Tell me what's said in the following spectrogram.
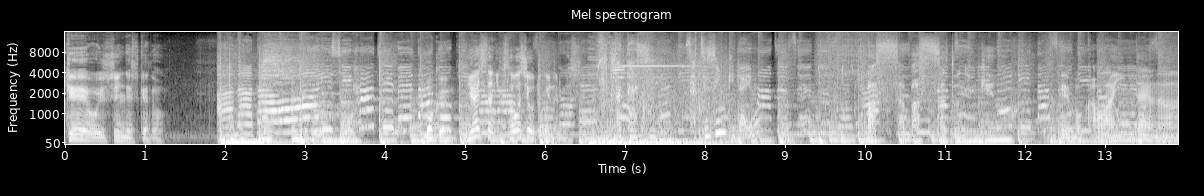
げえ美味しいんですけど。あなた僕宮市さんにふさわしい男になります。私殺人鬼だよ。バッサバッサと人間を。でも可愛いんだよな。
